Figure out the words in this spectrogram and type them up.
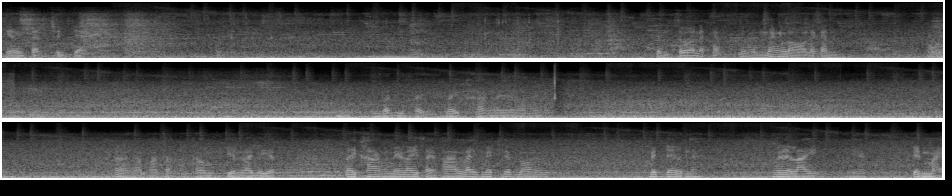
เตรียมจัดชุดใหญ่ เต็มตัวนะครับเดี๋ยวผมนั่งรอแล้วกัน ตอนนี้ใส่ไล่ข้างแล้วนะครับอ่าทำความสะอาดทำเปลี่ยนรายละเอียดไล่ข้างไม่ไล่สายพานไล่เม็ดเรียบร้อย เม็ดเดิมนะ ไม่ได้ไล่นะเปลี่ยนใหม่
